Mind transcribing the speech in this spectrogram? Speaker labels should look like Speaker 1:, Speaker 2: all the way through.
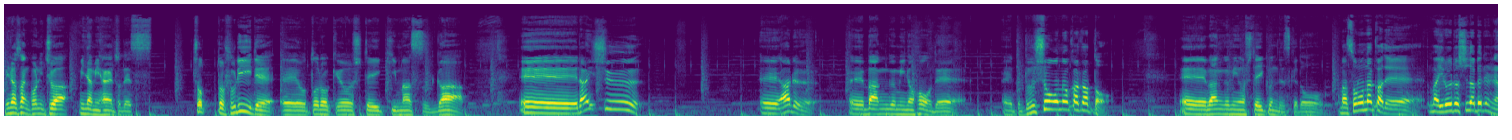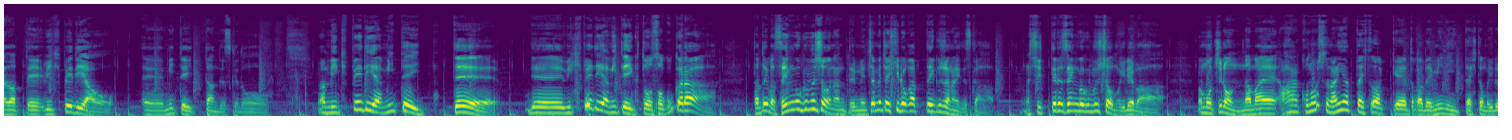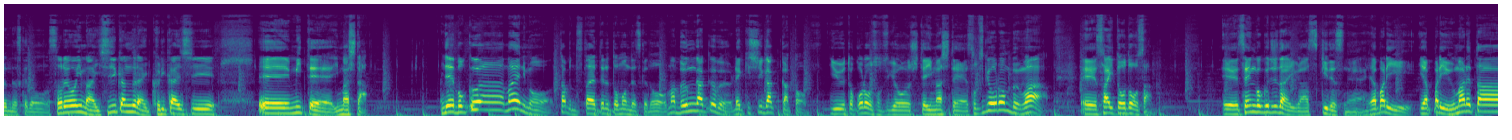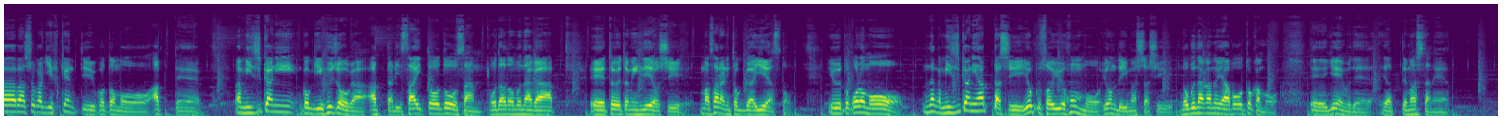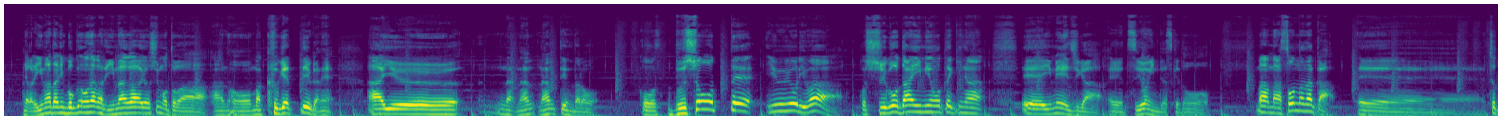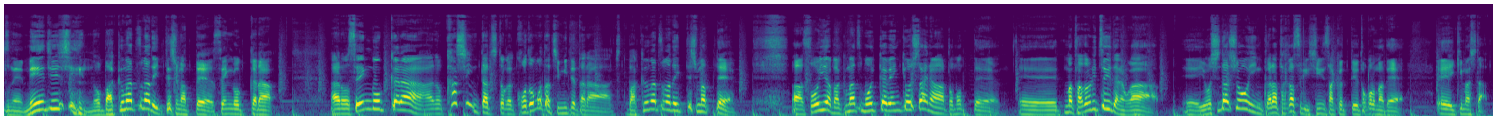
Speaker 1: 皆さんこんにちは。南隼人です。ちょっとフリーで、えー、お届けをしていきますが、えー、来週、えー、ある、え番組の方で、えーと、武将の方と、え番組をしていくんですけど、まあ、その中で、まあ、いろいろ調べるにあたって、ウィキペディアを、え見ていったんですけど、まあ、ウィキペディア見ていって、で、ウィキペディア見ていくと、そこから、例えば戦国武将なんてめちゃめちゃ広がっていくじゃないですか。知ってる戦国武将もいれば、もちろん名前、ああ、この人何やった人だっけとかで見に行った人もいるんですけど、それを今1時間ぐらい繰り返し、えー、見ていました。で、僕は前にも多分伝えてると思うんですけど、まあ、文学部歴史学科というところを卒業していまして、卒業論文は、えー、斎藤道さん。えー、戦国時代が好きですね。やっぱり、やっぱり生まれた場所が岐阜県っていうこともあって、まあ、身近にこう岐阜城があったり、斎藤道三、織田信長、えー、豊臣秀吉、まあ、さらに徳川家康というところも、なんか身近にあったし、よくそういう本も読んでいましたし、信長の野望とかも、えー、ゲームでやってましたね。だから未だに僕の中で今川義元は、あのー、まあ、公家っていうかね、ああいう、な、なん、なんて言うんだろう。こう、武将っていうよりは、こう守護大名的な、えー、イメージが、えー、強いんですけど、まあまあ、そんな中、えー、ちょっとね、明治維新の幕末まで行ってしまって、戦国から。あの、戦国から、あの、家臣たちとか子供たち見てたら、ちょっと幕末まで行ってしまって、あそういや、幕末もう一回勉強したいなと思って、えー、まあ、たどり着いたのが、えー、吉田松陰から高杉晋作っていうところまで、えー、行きました。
